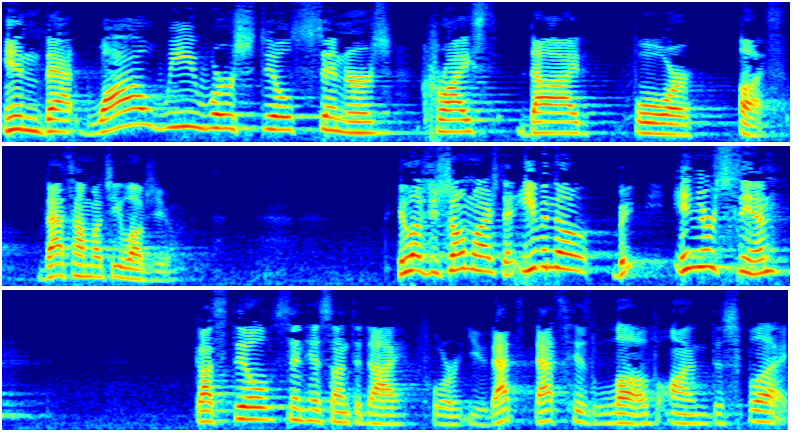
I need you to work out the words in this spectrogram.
in that while we were still sinners, Christ died for us. That's how much he loves you. He loves you so much that even though in your sin, God still sent his son to die for you. That's, that's his love on display.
